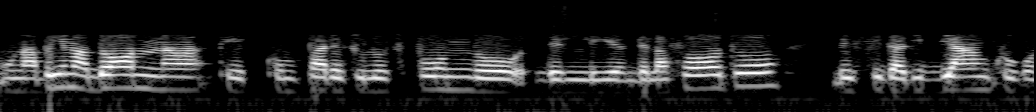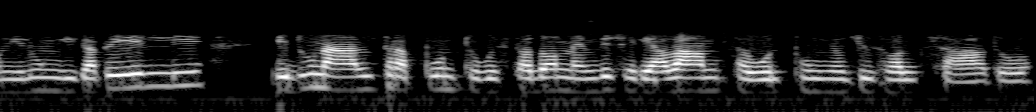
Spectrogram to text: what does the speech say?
una prima donna che compare sullo sfondo del, della foto, vestita di bianco con i lunghi capelli, ed un'altra, appunto, questa donna invece che avanza col pugno chiuso alzato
